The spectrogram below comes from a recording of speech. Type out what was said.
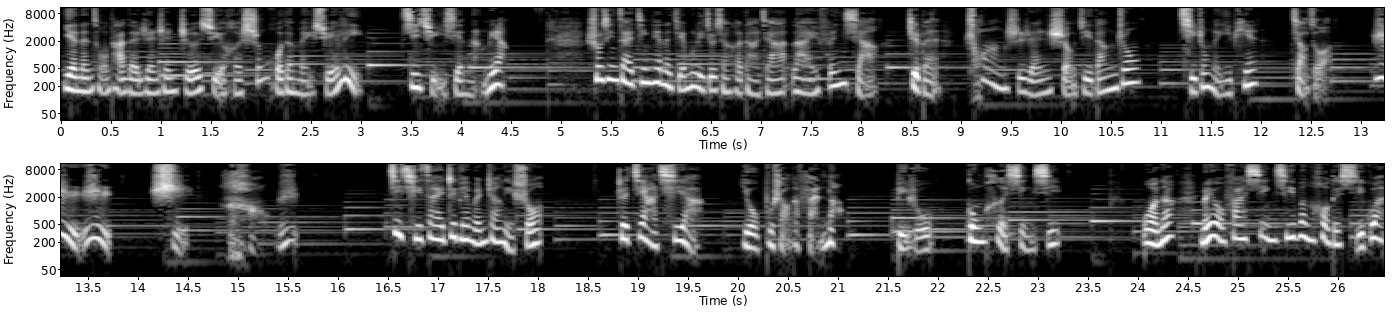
也能从他的人生哲学和生活的美学里汲取一些能量。舒心在今天的节目里就想和大家来分享这本创始人手记当中其中的一篇，叫做《日日是好日》。季琦在这篇文章里说，这假期啊有不少的烦恼，比如恭贺信息。我呢没有发信息问候的习惯，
